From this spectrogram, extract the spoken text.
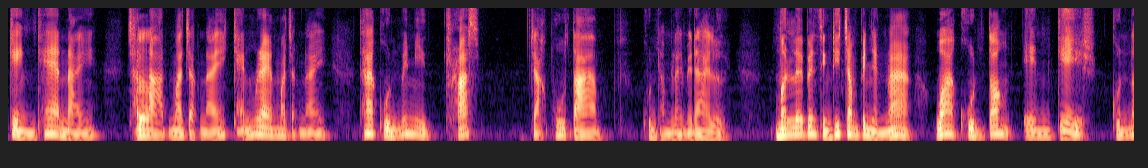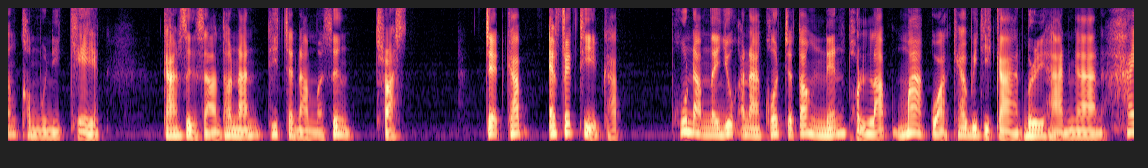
เก่งแค่ไหน ฉลาดมาจากไหน แข็งแรงมาจากไหน ถ้าคุณไม่มี trust จากผู้ตาม คุณทำอะไรไม่ได้เลย มันเลยเป็นสิ่งที่จำเป็นอย่างมาก ว่าคุณต้อง engage คุณต้อง communicate การสื่อสารเท่านั้นที่จะนำมาซึ่ง trust 7ครับ effective ครับ ผู้นำในยุคอนาคตจะต้องเน้นผลลัพธ์มากกว่าแค่วิธีการบริหารงานให้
